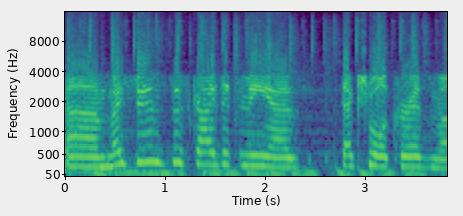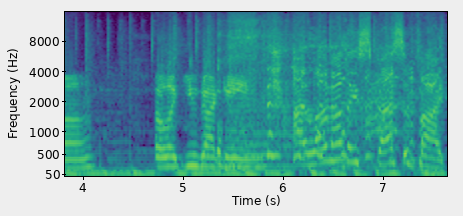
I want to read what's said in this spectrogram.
Um, my students described it to me as sexual charisma. So, like, you got game. I love how they specified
